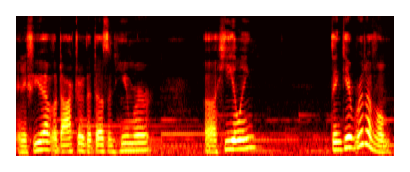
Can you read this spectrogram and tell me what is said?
And if you have a doctor that doesn't humor uh, healing, then get rid of them.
